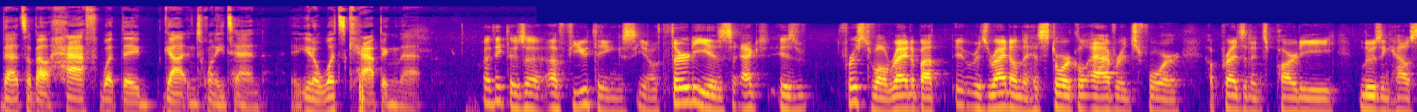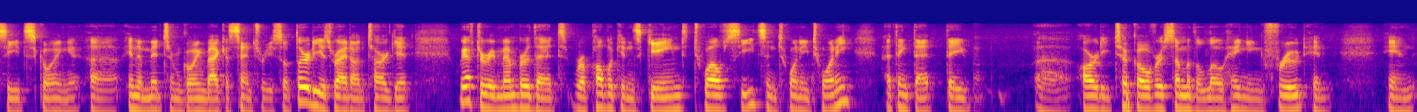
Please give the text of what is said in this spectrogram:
that's about half what they got in 2010. You know, what's capping that? I think there's a, a few things. You know, 30 is is first of all, right about it was right on the historical average for a president's party losing House seats going uh, in a midterm going back a century. So 30 is right on target. We have to remember that Republicans gained 12 seats in 2020. I think that they uh, already took over some of the low-hanging fruit and and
